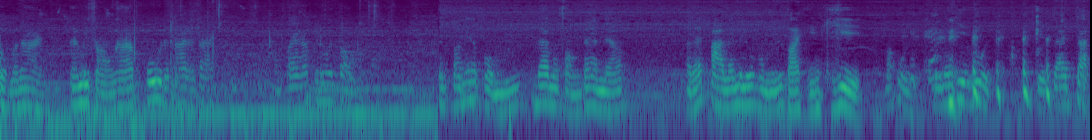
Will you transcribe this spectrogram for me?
ตกมาได้แต้มที่สองครับอู้เดี๋ยวตายเดี๋ยวตายไปครับไปดูกันต่อ ตอนนี้ผมได้มาสองแต้มแล้ว แต่ได้ปลาอะไรไม่รู้ผมไม่รู้ปลากินขี้มาอุ่นมีหน้าที่พูดเสียใจจัด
